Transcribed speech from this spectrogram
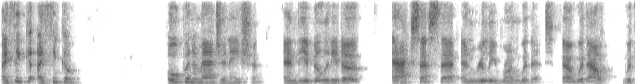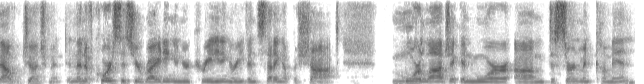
I think i think of open imagination and the ability to access that and really run with it uh, without without judgment. And then of course as you're writing and you're creating or even setting up a shot more logic and more um, discernment come in.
